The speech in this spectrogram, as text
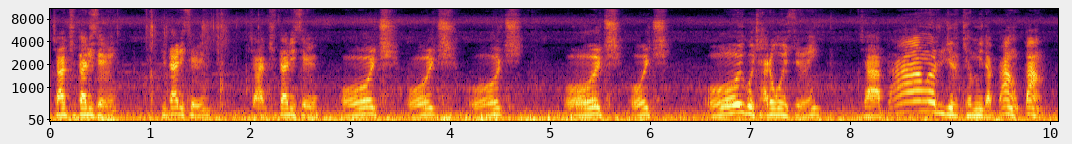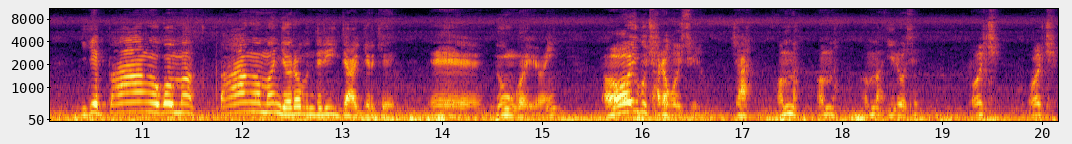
자 기다리세요. 기다리세요. 자 기다리세요. 옳지 옳지 옳지 옳지 옳지. 어이구 잘하고 있어요. 자 빵을 이렇게 합니다. 빵빵 이게 빵하고 뭐 빵하면 여러분들이 이제 이렇게 예, 놓은 거예요. 잉? 어이구 잘하고 있어요. 자, 엄마, 엄마, 엄마 이리 오세요. 옳지, 옳지.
